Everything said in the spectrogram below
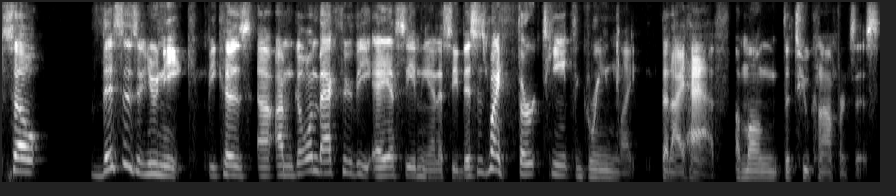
So this is unique because uh, I'm going back through the AFC and the NFC. This is my 13th green light that I have among the two conferences.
